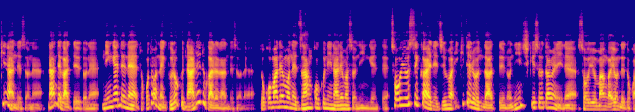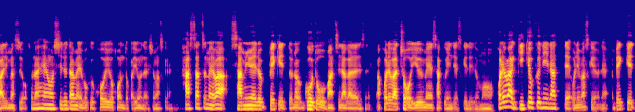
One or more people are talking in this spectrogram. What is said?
きなんですよね。なんでかっていうとね、人間ってね、とことんね、グロくなれるからなんですよね。どこまでもね、残酷になれますよ、人間って。そういう世界に自分は生きてるんだっていうのを認識するためにね、そういう漫画読んでるとこありますよ。その辺を知るために僕こういう本とか読んだりしますけどね。8冊目はサミュエル・ベケットの五度を待ちながらですね。まあ、これは超有名作品ですけれども、これは戯曲になっておりますけどね。ベケッ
